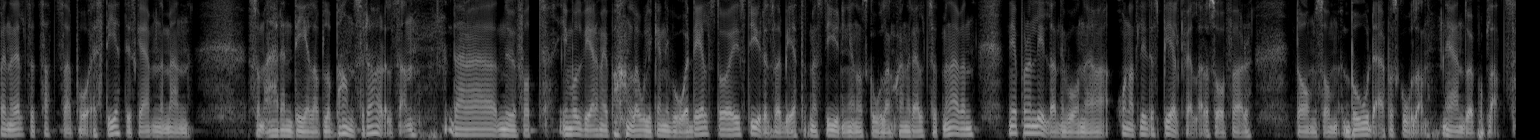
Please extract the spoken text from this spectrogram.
generellt sett satsar på estetiska ämnen men som är en del av Blåbandsrörelsen. Där jag nu fått involvera mig på alla olika nivåer. Dels då i styrelsearbetet med styrningen av skolan generellt sett, men även ner på den lilla nivån när jag ordnat lite spelkvällar och så för de som bor där på skolan när jag ändå är på plats.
